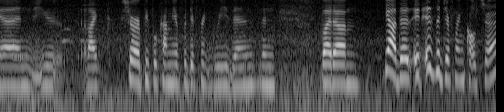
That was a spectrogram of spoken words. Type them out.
here, and you like sure people come here for different reasons, and but um, yeah, the, it is a different culture,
